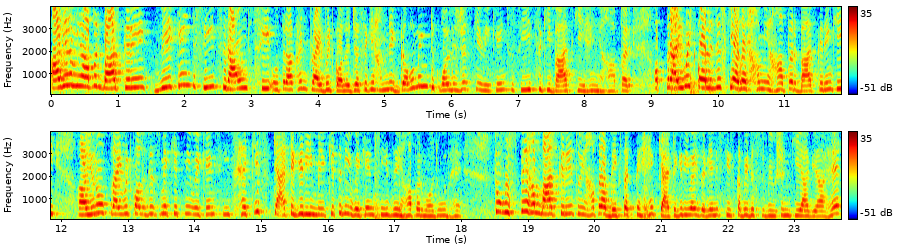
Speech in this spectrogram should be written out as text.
आगे हम यहाँ पर बात करें vacant seats round three Uttarakhand private college जैसे कि हमने गवर्नमेंट कॉलेजेस के वेकेंट सीट्स की बात की है यहाँ पर। अब प्राइवेट कॉलेजेस की अगर हम यहाँ पर बात करें कि यू नो प्राइवेट कॉलेजेस में कितनी वेकेंट सीट्स है, किस कैटेगरी में कितनी वेकेंट सीट्स यहाँ पर मौजूद हैं तो उस पर हम बात करें तो यहाँ पर आप देख सकते हैं कैटेगरी वाइज अगेन इस चीज़ का भी डिस्ट्रीब्यूशन किया गया है।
